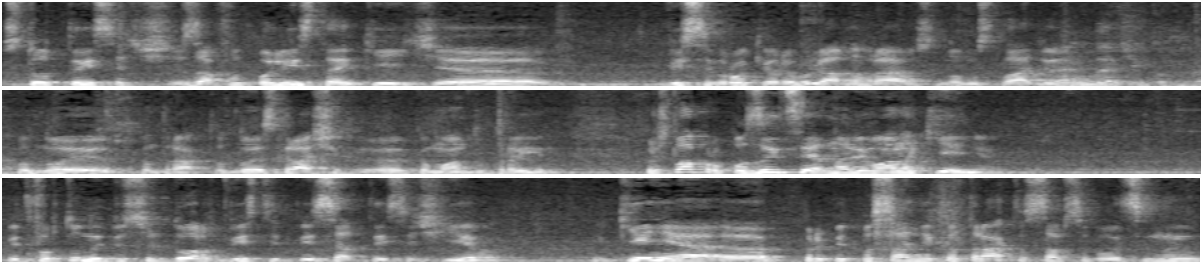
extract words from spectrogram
100 тисяч за футболіста, який е, 8 років регулярно грає в основному складі одної контракт, одної з кращих команд України. Прийшла пропозиція на Лівана Кенію від Фортуни Дюссельдорф 250 тисяч євро. Кенія е, при підписанні контракту сам себе оцінив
